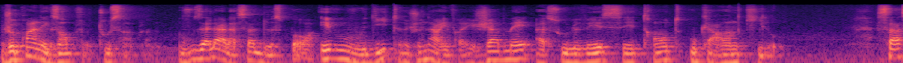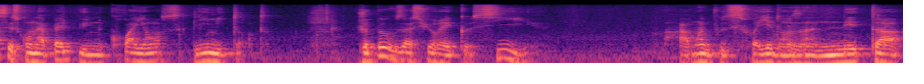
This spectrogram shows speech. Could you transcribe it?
Je prends un exemple tout simple. Vous allez à la salle de sport et vous vous dites je n'arriverai jamais à soulever ces 30 ou 40 kilos. Ça, c'est ce qu'on appelle une croyance limitante. Je peux vous assurer que si à moins que vous soyez dans un état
